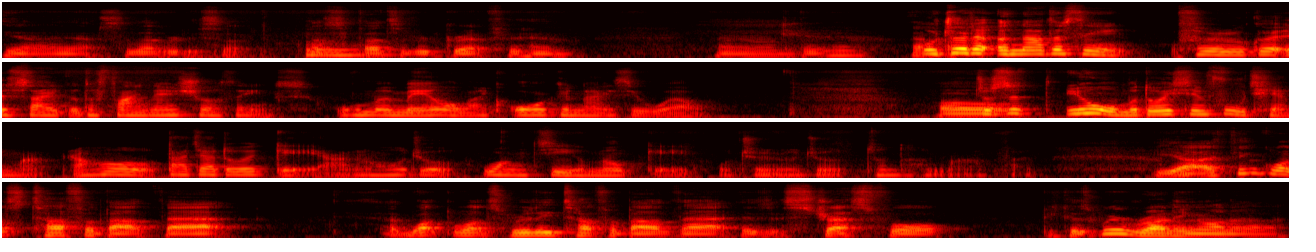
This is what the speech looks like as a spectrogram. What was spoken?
Yeah, yeah. So that really sucked. That's that's a regret for him. Um, but yeah. 我觉得 another thing for regret is like the financial things，我们没有 like organize it well，、 Oh, 就是因为我们都会先付钱嘛，然后大家都会给啊，然后就忘记有没有给，我觉得就真的很麻烦。 yeah. I think what's tough about that, what what's really tough about that is it's stressful because we're running on a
